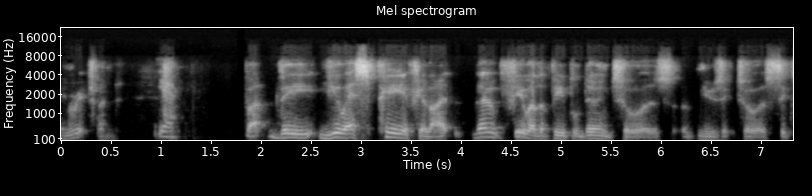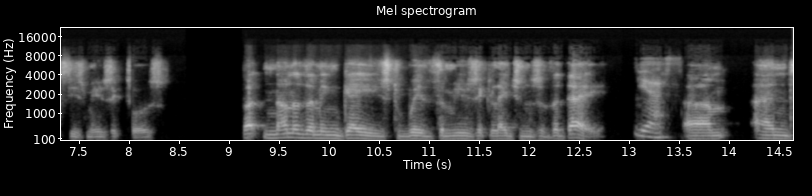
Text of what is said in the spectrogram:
in Richmond. Yeah. But the USP, if you like, there are a few other people doing tours, music tours, 60s music tours, but none of them engaged with the music legends of the day. Yes. Um, and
